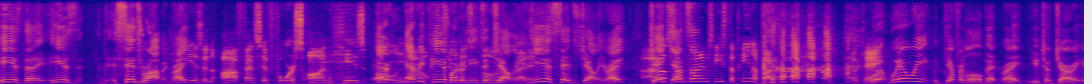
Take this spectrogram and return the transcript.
He is the he is Sid's Robin, right? He is an offensive force on his own. now, Every peanut butter needs a jelly. credit. He is Sid's jelly, right? Oh, Jake Guentzel. sometimes he's the peanut butter. okay. Where, where we differed a little bit, right? You took Jarry.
